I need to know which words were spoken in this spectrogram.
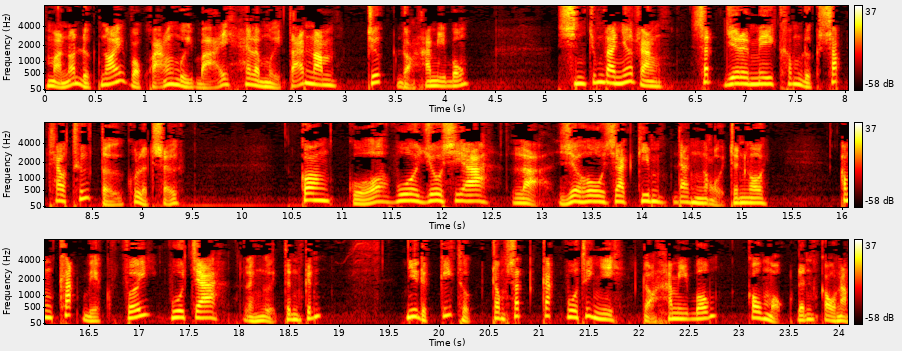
mà nó được nói vào khoảng 17 hay là 18 năm trước đoạn 24. Xin chúng ta nhớ rằng sách Jeremy không được sắp theo thứ tự của lịch sử. Con của vua Josiah là Jehoiakim đang ngồi trên ngôi. Ông khác biệt với vua cha là người tinh kính, như được ký thuật trong sách các vua thứ nhì đoạn 24 câu 1 đến câu 5.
